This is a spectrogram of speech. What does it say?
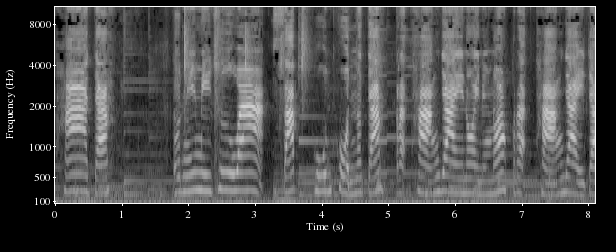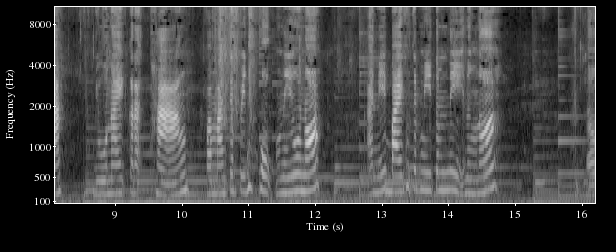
35จ้ะต้นนี้มีชื่อว่าซับพูนผลนะจ๊ะกระถางใหญ่หน่อยหนึ่งเนาะกระถางใหญ่จ้ะอยู่ในกระถางประมาณจะเป็น 6 นิ้วเนาะอันนี้ใบเขาจะมีตำหนิหนึ่งเนาะเอา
